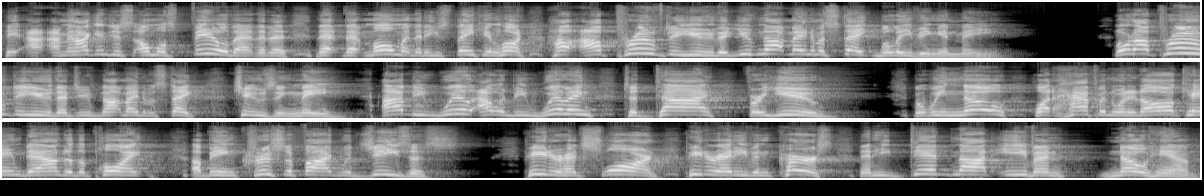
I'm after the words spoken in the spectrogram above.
he, I, I, mean, I can just almost feel that, that, that, that moment that he's thinking, Lord, I'll prove to you that you've not made a mistake believing in me. Lord, I'll prove to you that you've not made a mistake choosing me. I'd be will, I would be willing to die for you. But we know what happened when it all came down to the point of being crucified with Jesus. Peter had sworn, Peter had even cursed that he did not even know him.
